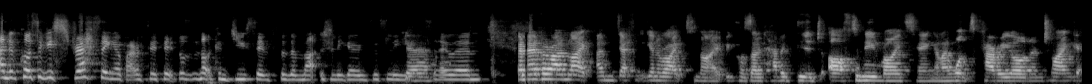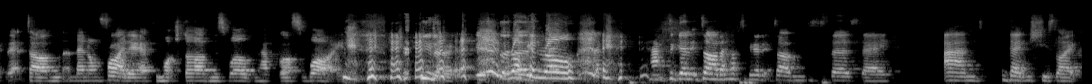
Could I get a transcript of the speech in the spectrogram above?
and of course, if you're stressing about it, it doesn't not conducive for them actually going to sleep. Yeah. So um, whenever I'm like, I'm definitely going to write tonight because I've had a good afternoon writing and I want to carry on and try and get that done. And then on Friday I can watch Gardener's World and have a glass of wine. you know, rock and roll. I have to get it done. I have to get it done. This Thursday and then she's like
